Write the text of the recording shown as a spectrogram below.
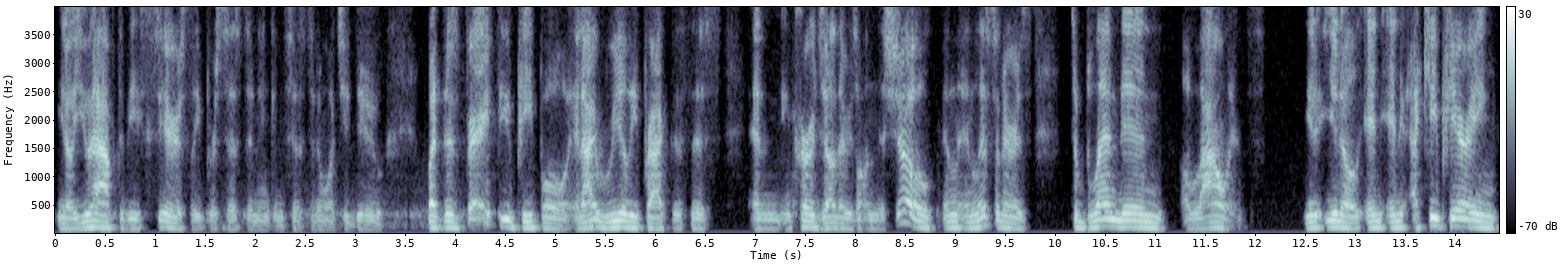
You know, you have to be seriously persistent and consistent in what you do. But there's very few people, and I really practice this and encourage others on the show and, and listeners to blend in allowance. You, you know, and, and I keep hearing,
